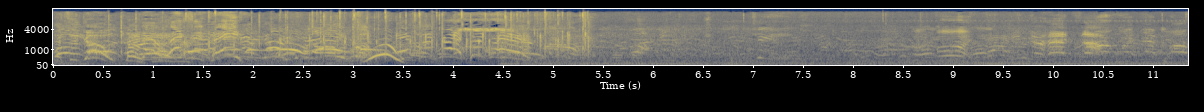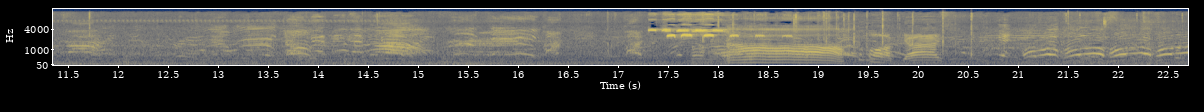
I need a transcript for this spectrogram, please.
Let's it go. Go, go. Fix it, Tate. Woo! Good red, good red. Oh. Come on, guys. Hold up, hold up, hold up, hold up.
